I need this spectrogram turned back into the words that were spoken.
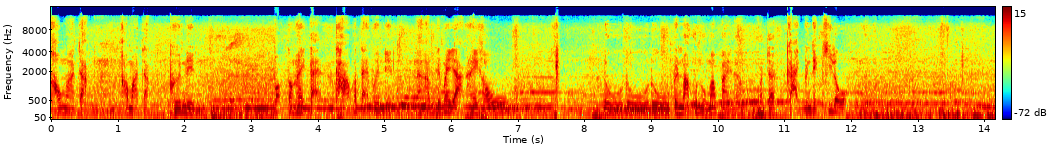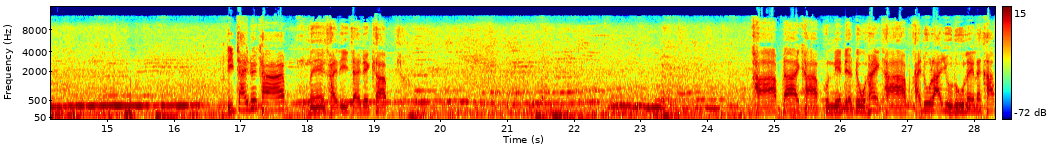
เขามาจากเขามาจากพื้นดิน ก็ต้องให้แตะเท้าก็แตะพื้นดินนะครับยังไม่อยากให้เขาดูดูดูเป็นหมาคุณหนูมากไปนะมันจะกลายเป็นเด็กขี้โลก ดีใจด้วยครับนี่ใครดีใจด้วยครับ ครับได้ครับ คุณนิดเดี๋ยวดูให้ครับ ใครดูไลน์อยู่ดูเลยนะครับ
